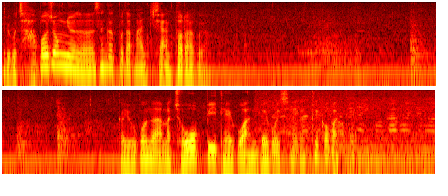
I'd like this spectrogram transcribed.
그리고 잡어 종류는 생각보다 많지 않더라고요. 그러니까 요거는 아마 조업비 되고 안 되고의 차이가 클 것 같아요. 갑오징어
